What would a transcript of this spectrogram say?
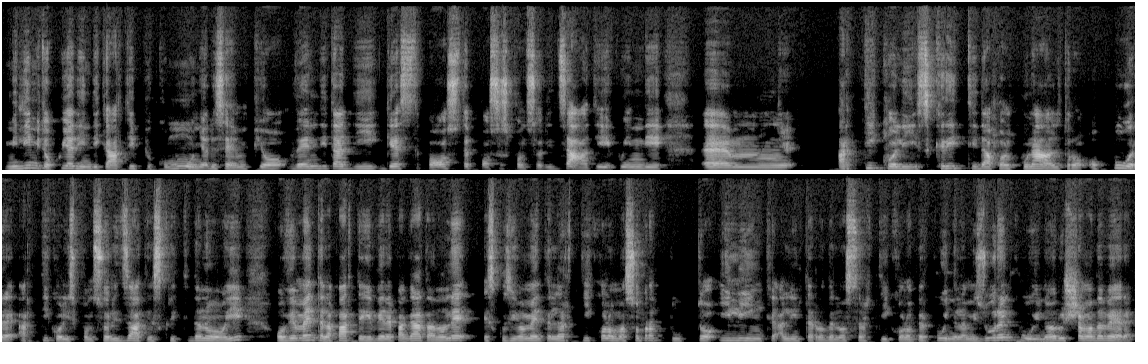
Mi limito qui ad indicarti i più comuni, ad esempio vendita di guest post e post sponsorizzati, quindi ehm, articoli scritti da qualcun altro oppure articoli sponsorizzati e scritti da noi. Ovviamente la parte che viene pagata non è esclusivamente l'articolo, ma soprattutto i link all'interno del nostro articolo, per cui nella misura in cui noi riusciamo ad avere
